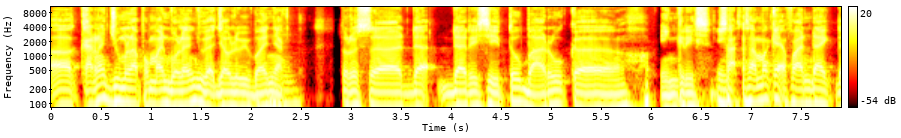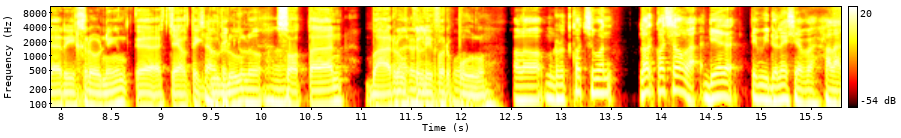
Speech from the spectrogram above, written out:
Eh, karena jumlah pemain bolanya juga jauh lebih banyak. Hmm. Terus eh, da- dari situ baru ke Inggris. Sa- sama kayak Van Dijk dari Groningen ke Celtic, Celtic dulu, dulu, eh. Southampton baru, Baru ke Liverpool. Liverpool. Kalau menurut coach cuman lo coach tau nggak dia tim idolanya siapa? Halan.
